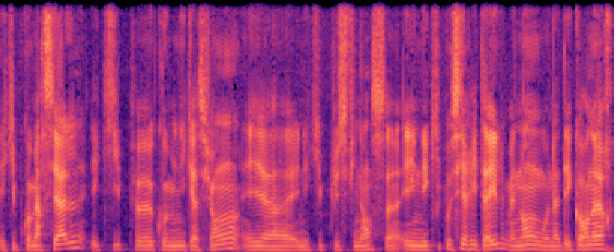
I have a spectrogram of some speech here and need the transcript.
Équipe commerciale, équipe euh, communication et une équipe plus finance et une équipe aussi retail maintenant où on a des corners,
